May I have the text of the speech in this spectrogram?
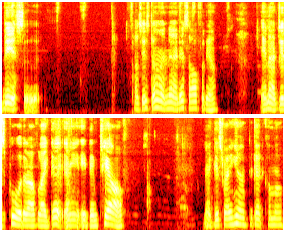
this, uh, cause it's done now. That's off of them, and I just pulled it off like that, I and it didn't tear off like this right here. They got to come off.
